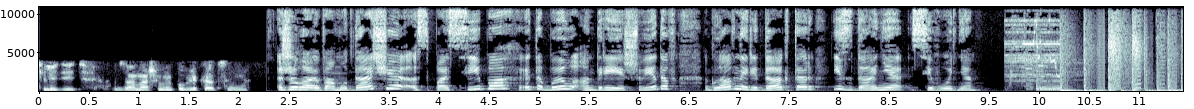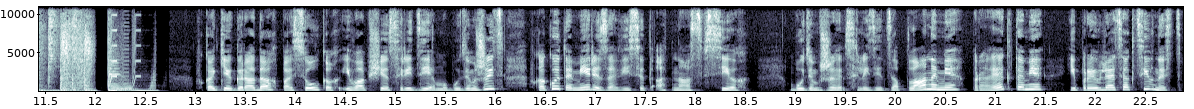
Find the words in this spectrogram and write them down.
следить за нашими публикациями. Желаю вам удачи, спасибо. Это был Андрей Шведов, главный редактор издания «Сегодня». В каких городах, поселках и вообще среде мы будем жить, в какой-то мере зависит от нас всех – Будем же следить за планами, проектами и проявлять активность.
